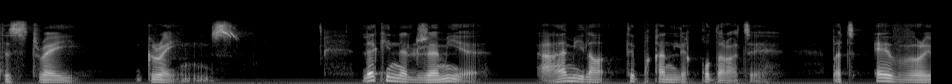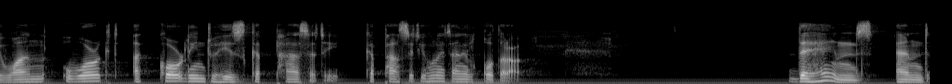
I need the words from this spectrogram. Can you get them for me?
the stray grains. لكن الجميع عمل طبقا لقدرته but everyone worked according to his capacity capacity هنا تعني القدرة the hens and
